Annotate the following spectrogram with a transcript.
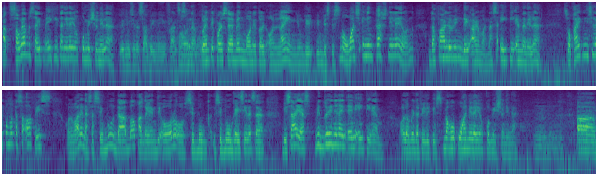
at sa website, makikita nila yung commission nila. Yun yung sinasabi ni Francis. Oh, na kanina. 24-7 monitored online yung, yung business mo. Once in-encash nila yon, the following day, Arman, nasa ATM na nila. So kahit hindi sila pumunta sa office, kunwari nasa Cebu, Davao, Cagayan de Oro, o Cebu, Sibugay sila sa Visayas, withdrawin nila in any ATM all over the Philippines. Makukuha nila yung commission nila. Um,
